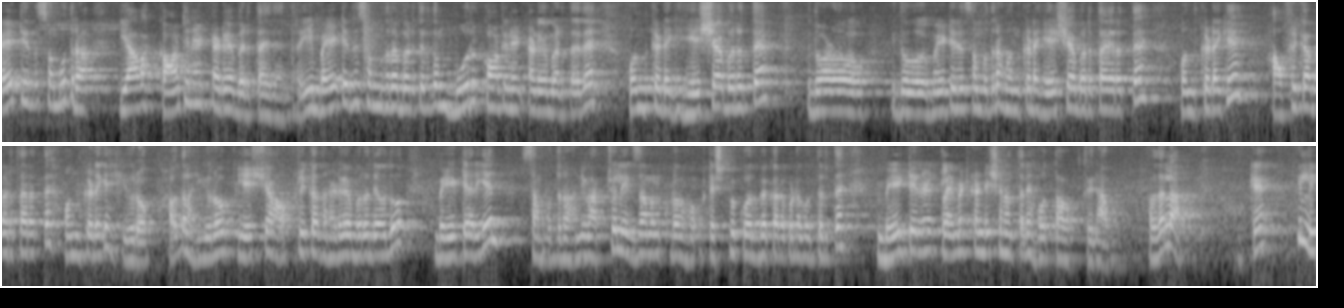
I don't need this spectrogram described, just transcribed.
ಮೆಡಿಟೇರಿಯನ್ ಸಮುದ್ರ ಯಾವ ಕಾಂಟಿನೆಂಟ್ ನಡುವೆ ಬರ್ತಾ ಇದೆ ಅಂದರೆ, ಈ ಮೆಡಿಟೇರಿಯನ್ ಸಮುದ್ರ ಬರ್ತಿರೋದು ಮೂರು ಕಾಂಟಿನೆಂಟ್ ನಡುವೆ ಬರ್ತಾ ಇದೆ. ಒಂದು ಕಡೆಗೆ ಏಷ್ಯಾ ಬರುತ್ತೆ ಇದು ಇದು ಮೆಡಿಟೇರಿಯನ್ ಸಮುದ್ರ ಒಂದು ಕಡೆ ಏಷ್ಯಾ ಬರ್ತಾ ಇರುತ್ತೆ, ಒಂದು ಕಡೆಗೆ ಆಫ್ರಿಕಾ ಬರ್ತಾ ಇರುತ್ತೆ, ಒಂದು ಕಡೆಗೆ ಯುರೋಪ್ ಹೌದಲ್ಲ? ಯುರೋಪ್ ಏಷ್ಯಾ ಆಫ್ರಿಕಾದ ನಡುವೆ ಬರೋದು ಯಾವುದು? ಮೆಡಿಟೇರಿಯನ್ ಸಮುದ್ರ. ನೀವು ಆ್ಯಕ್ಚುಲಿ ಎಕ್ಸಾಮಲ್ಲಿ ಕೂಡ ಟೆಕ್ಸ್ಟ್ ಬುಕ್ ಓದಬೇಕಾದ್ರೂ ಕೂಡ ಗೊತ್ತಿರುತ್ತೆ. ಮೆಡಿಟೇರಿಯನ್ ಕ್ಲೈಮೇಟ್ ಕಂಡೀಷನ್ ಅಂತಲೇ ಓದ್ತಾ ಹೋಗ್ತೀವಿ ನಾವು. ಹೌದಲ್ಲ? ಓಕೆ? ಇಲ್ಲಿ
